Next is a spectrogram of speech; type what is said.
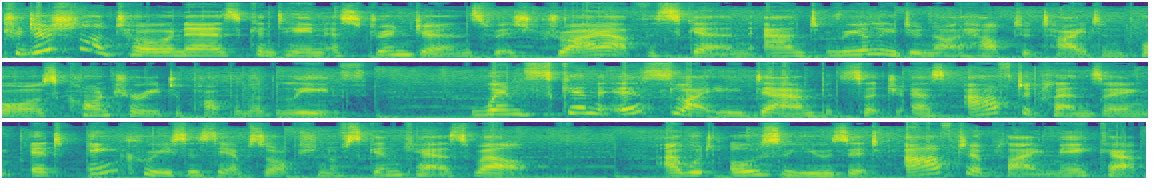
Traditional toners contain astringents which dry up the skin and really do not help to tighten pores, contrary to popular belief. When skin is slightly damp, such as after cleansing, it increases the absorption of skincare as well. I would also use it after applying makeup,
